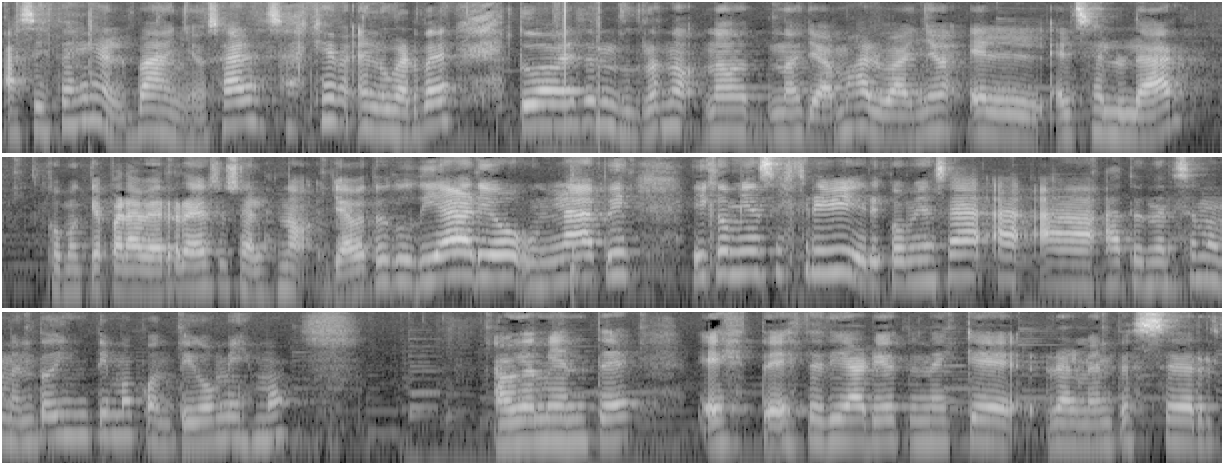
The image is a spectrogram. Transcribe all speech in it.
Así estás en el baño, ¿sabes? ¿Sabes que en lugar de, tú a veces nosotros no, nos llevamos al baño el, el celular como que para ver redes sociales. No, llévate tu diario, un lápiz y comienza a escribir, comienza a, a, a, tener ese momento íntimo contigo mismo Obviamente este, este diario tiene que realmente ser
